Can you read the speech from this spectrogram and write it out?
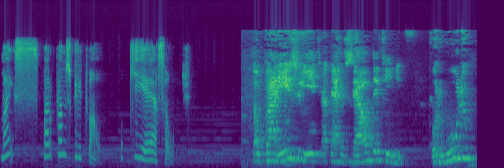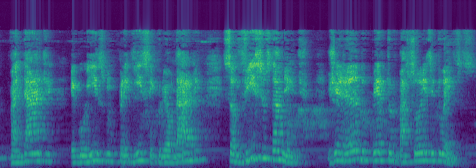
Mas, para o plano espiritual, o que é a saúde? Então, Clarencio e Entre a Terra e o Céu define orgulho, vaidade, egoísmo, preguiça e crueldade são vícios da mente, gerando perturbações e doenças.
